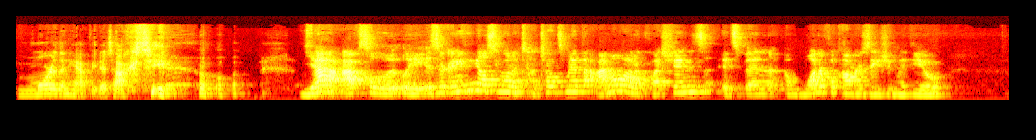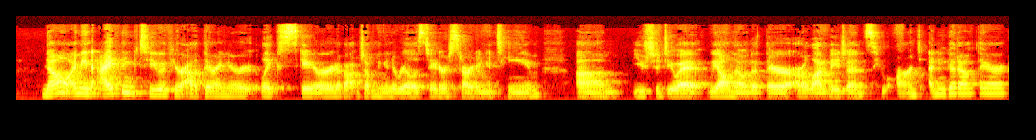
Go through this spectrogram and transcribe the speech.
More than happy to talk to you. Yeah, absolutely. Is there anything else you want to touch on, Samantha? I'm a lot of questions. It's been a wonderful conversation with you. No, I mean, I think too, if you're out there and you're like scared about jumping into real estate or starting a team, um, you should do it. We all know that there are a lot of agents who aren't any good out there.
